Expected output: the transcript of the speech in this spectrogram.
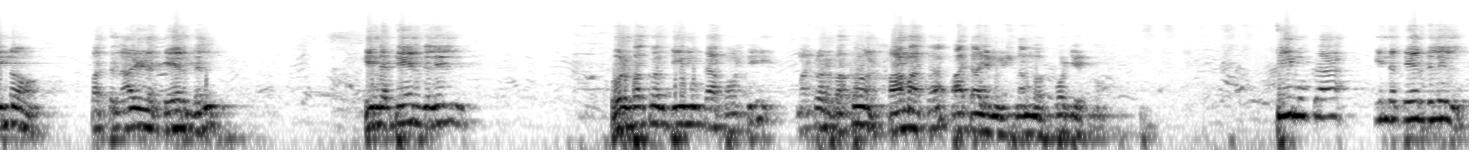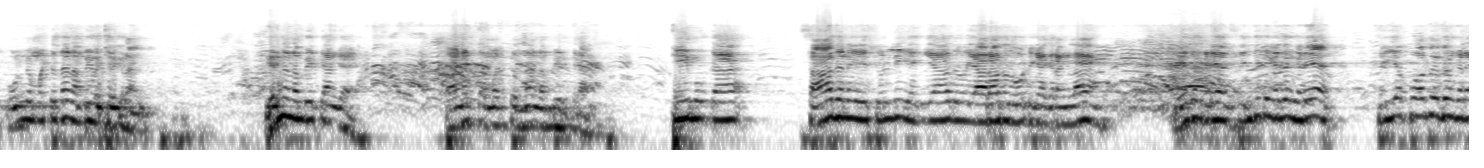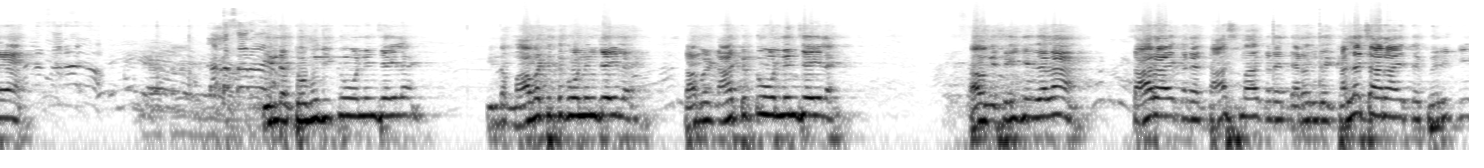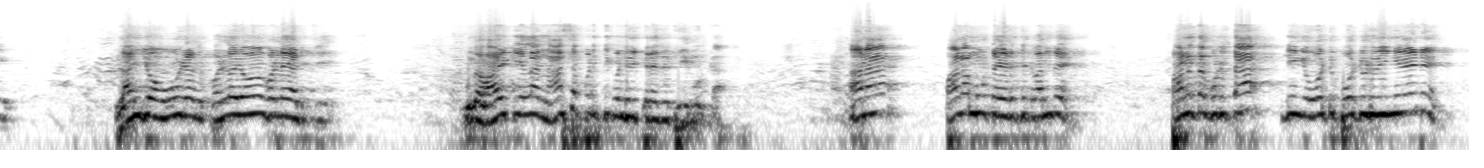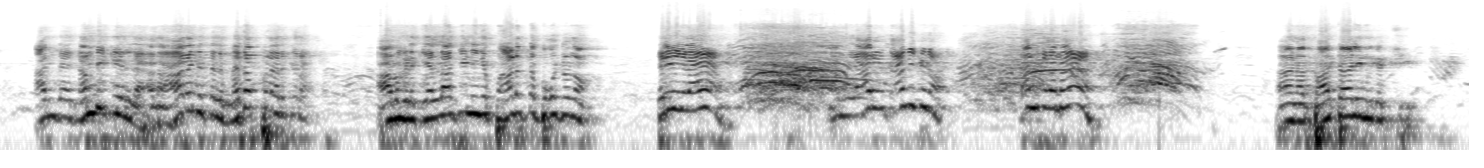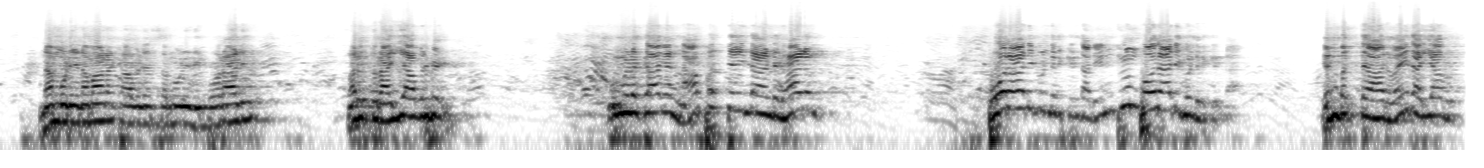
இன்னும் பத்து நாள்ல தேர்தல். இந்த தேர்தலில் ஒரு பக்கம் திமுக போட்டி மற்றொரு பக்கம் பாமக பாட்டாளி நம்ம போட்டியிருக்கோம். திமுக இந்த தேர்தலில் ஒண்ணு மட்டும் தான் நம்பி வச்சிருக்கிறாங்க. என்ன நம்பி இருக்காங்க பணத்தை மட்டும்தான் நம்பியிருக்கிறாங்க. திமுக சாதனையை சொல்லி எங்கேயாவது யாராவது ஓட்டு கேட்கறாங்களா எதுவும் கிடையாது. செஞ்சது எதுவும் கிடையாது. செய்ய போறது எதுவும் கிடையாது. இந்த தொகுதிக்கும் ஒண்ணும் செய்யல. இந்த மாவட்டத்துக்கும் ஒண்ணும் செய்யல. தமிழ்நாட்டுக்கும் ஒண்ணும் செய்யல. அவங்க செஞ்சதெல்லாம் சாராய கடை டாஸ்மாக் கடை திறந்து கள்ளச்சாராயத்தை பெருக்கி லஞ்சம் ஊழல் கொள்ளையோ கொள்ளையடிச்சு. உங்க வாழ்க்கையெல்லாம் நாசப்படுத்தி கொண்டிருக்கிறது திமுக. ஆனா பண மூட்டை எடுத்துட்டு வந்து பணத்தை கொடுத்தா நீங்க ஓட்டு போட்டு விடுவீங்கன்னு அந்த நம்பிக்கை இல்ல. அந்த ஆரம்பத்துல மிதப்புல இருக்கிறான். அவங்களுக்கு எல்லாத்தையும் நீங்க பாடத்தை போட்டணும் தெரியுங்களா? நம்ம யாரும் காமிக்கணும். காமிக்கலாமா? ஆனா பாட்டாளி நிகழ்ச்சி. நம்முடைய இனமான காவலர் சமூக போராளி மருத்துவர் ஐயா அவர்கள் உங்களுக்காக 45 ஆண்டு காலம் போராடி கொண்டிருக்கின்றார். இன்றும் போராடி கொண்டிருக்கின்றார். எண்பத்தி ஆறு வயது ஐயாவுக்கு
